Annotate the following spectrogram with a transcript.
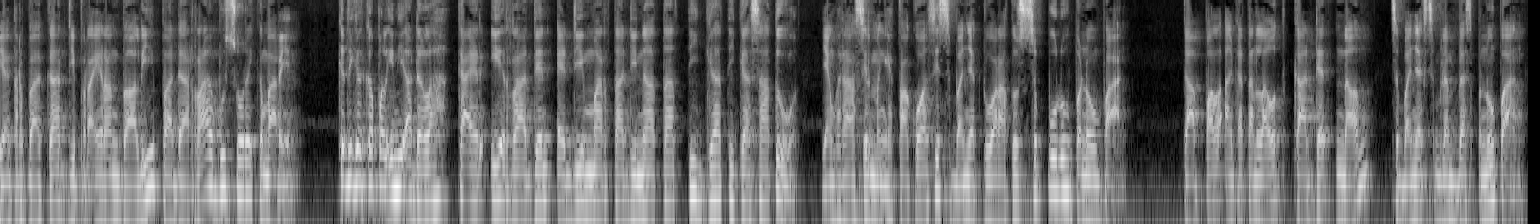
yang terbakar di perairan Bali pada Rabu sore kemarin. Ketiga kapal ini adalah KRI Raden Edi Marta Dinata 331 yang berhasil mengevakuasi sebanyak 210 penumpang. Kapal Angkatan Laut Kadet 6 sebanyak 19 penumpang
